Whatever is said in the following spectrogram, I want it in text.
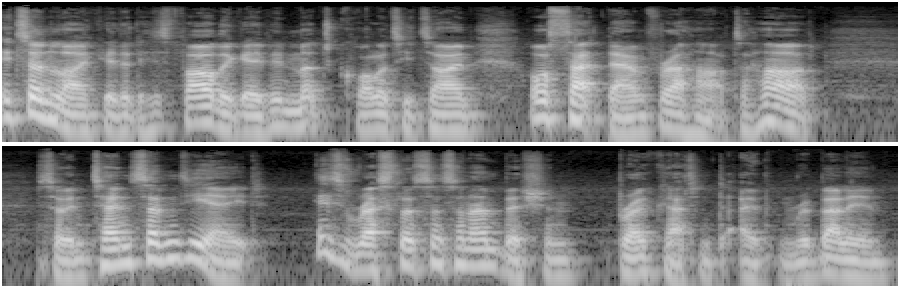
It's unlikely that his father gave him much quality time or sat down for a heart to heart, so in 1078 his restlessness and ambition broke out into open rebellion.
